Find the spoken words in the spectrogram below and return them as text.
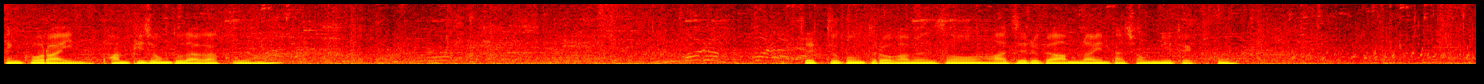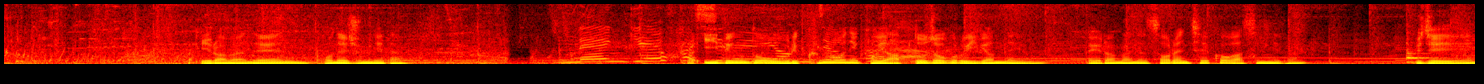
탱커 라인 반피 정도 나갔고요. 세트공 들어가면서 아즈르가 앞라인 다 정리됐고 이러면은 보내줍니다. 냉기의 자, 화신 2등도 우리 클론이 거의 압도적으로 이겼네요. 자, 이러면은 썰렌 칠 것 같습니다. 유지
